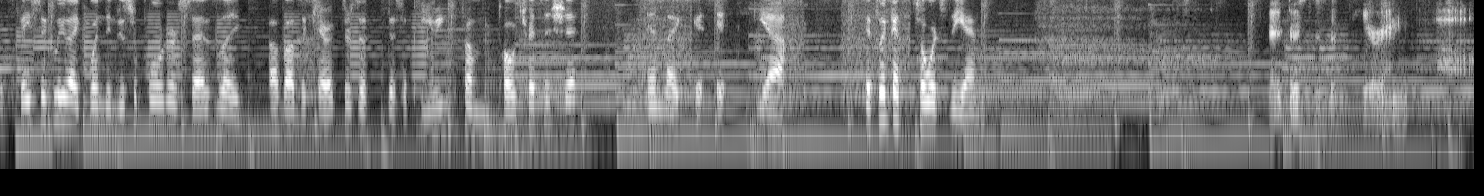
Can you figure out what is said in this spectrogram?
it's basically like when the news reporter says like about the characters that disappearing from portraits and shit and like it, it yeah it's like at towards the end Characters disappearing. Oh,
